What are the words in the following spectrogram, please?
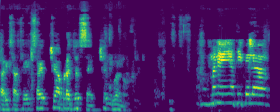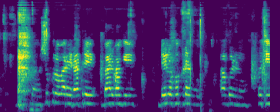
તારી સાથે સાહેબ છે, આપણા જજ સાહેબ છે મુગલનો મને અહીંયાથી પેલા શુક્રવારે રાત્રે બાર વાગે ડેલો ખખડાવ્યો આગળનો. પછી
